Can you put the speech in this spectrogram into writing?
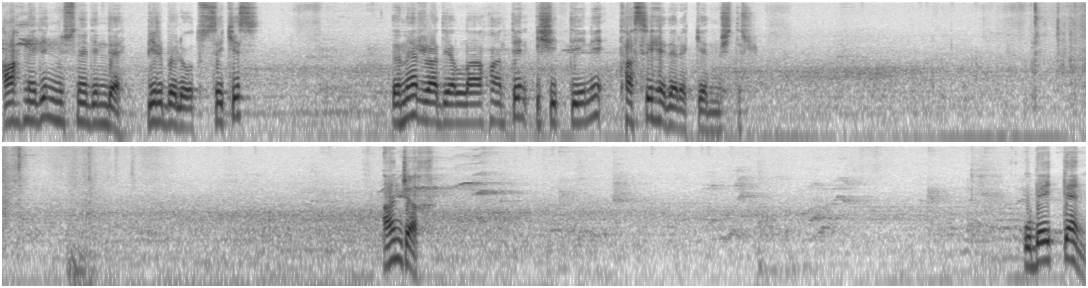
Ahmet'in Müsned'inde 1 bölü 38 Ömer radıyallahu anh'ten işittiğini tasrih ederek gelmiştir. Ancak Ubeyd'den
